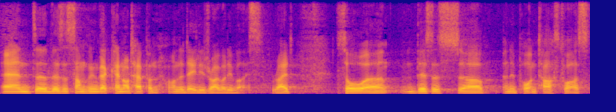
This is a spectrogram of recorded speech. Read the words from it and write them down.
And uh, this is something that cannot happen on a daily driver device, right? So uh, this is uh, an important task for us,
